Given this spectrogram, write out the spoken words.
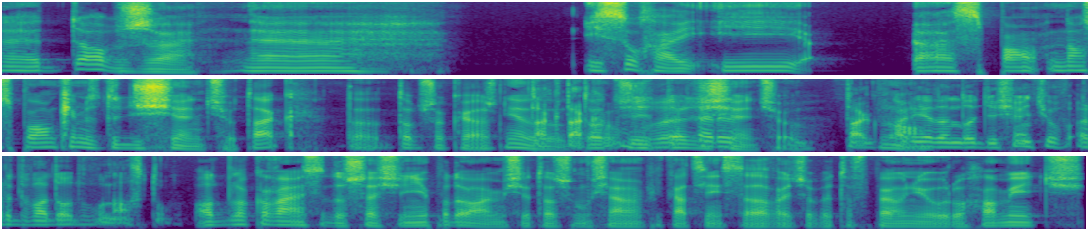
E, dobrze. E, I słuchaj, i z, no, z połąkiem jest do 10, tak? Do, dobrze kojarzę? Nie, tak, do, tak, do, do 10. R, tak, w no. R1 do 10, w R2 do 12. Odblokowałem się do 6 nie podoba mi się to, że musiałem aplikację instalować, żeby to w pełni uruchomić.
